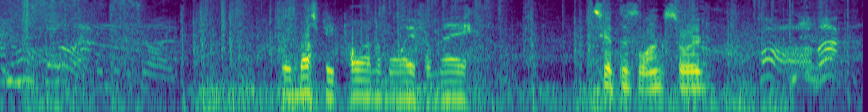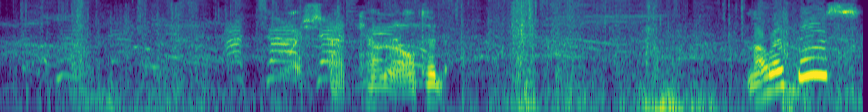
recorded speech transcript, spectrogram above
Enemy gate has been destroyed. we must be pulling them away from A. He's got this long sword. Form up! I just got counter will! ulted. Not like this.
